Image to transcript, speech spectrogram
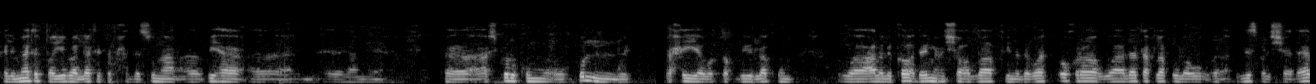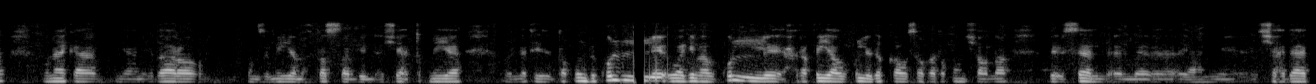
وكلمات الطيبة التي تتحدثون بها يعني أشكركم وكل تحية والتقدير لكم وعلى لقاء دائما إن شاء الله في ندوات أخرى ولا تقلقوا لو بالنسبة للشهادات هناك يعني إدارة تنظيمية مختصة بالأشياء التقنية والتي تقوم بكل واجبها بكل حرفيه وكل دقة وسوف تقوم إن شاء الله بإرسال يعني الشهادات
